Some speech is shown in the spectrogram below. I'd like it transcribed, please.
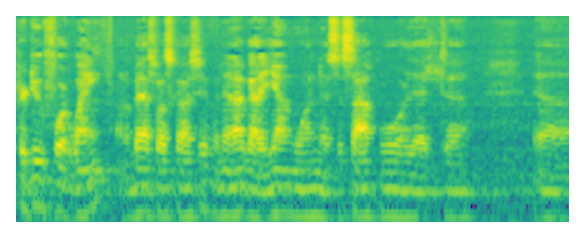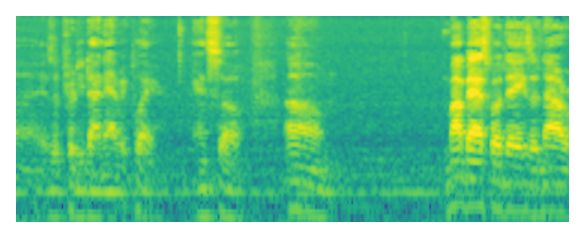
Purdue Fort Wayne on a basketball scholarship, and then I've got a young one that's a sophomore that uh, uh, is a pretty dynamic player, and so. Um, my basketball days are now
